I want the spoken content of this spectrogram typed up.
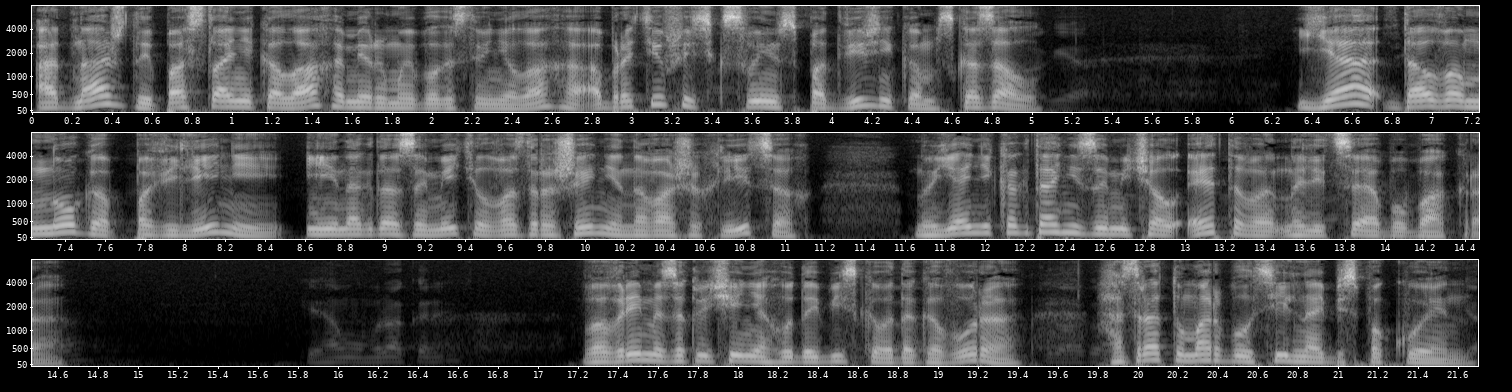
Однажды посланник Аллаха, мир ему и благословение Аллаха, обратившись к своим сподвижникам, сказал, «Я дал вам много повелений и иногда заметил возражения на ваших лицах, но я никогда не замечал этого на лице Абу Бакра». Во время заключения Худайбийского договора Хазрат Умар был сильно обеспокоен.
